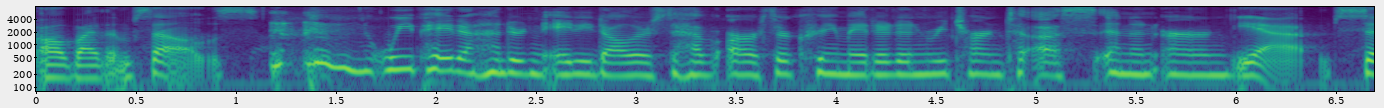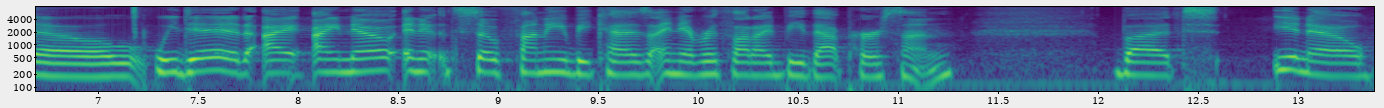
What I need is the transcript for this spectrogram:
all by themselves. We paid $180 to have Arthur cremated and returned to us in an urn. yeah. So We did. I, I know. And it's so funny because I never thought I'd be that person. But, you know,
